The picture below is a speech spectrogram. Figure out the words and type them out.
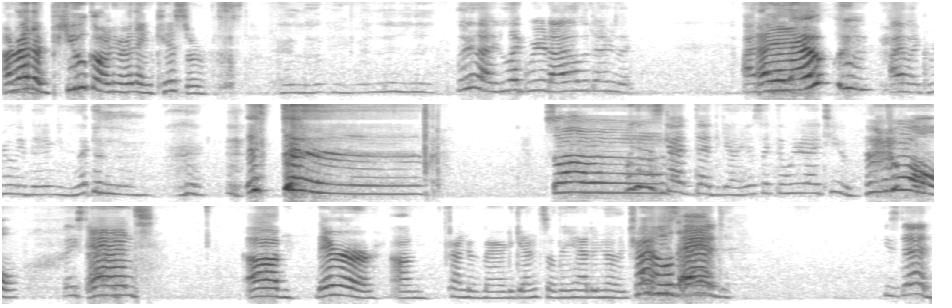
I'd rather puke on her than kiss her. I love you. Look at that. Like weird eye all the time. He's like, I like, Hello? I like really big and look at that. It's the- So Look at this guy, dead guy. He has like the weird eye too. Nice And um, they were um kind of married again, so they had another child. he's and dead. He's dead.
